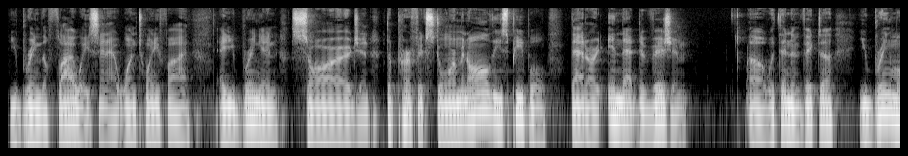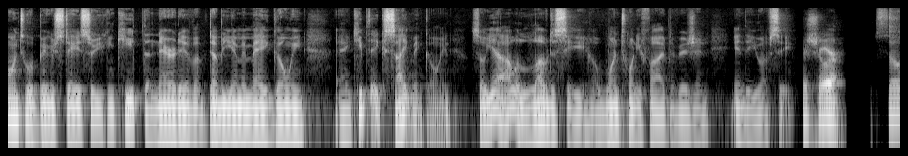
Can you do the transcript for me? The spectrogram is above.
you bring the flyweights in at 125 and you bring in Sarge and the Perfect Storm and all these people that are in that division. Uh, within Invicta, you bring them onto a bigger stage so you can keep the narrative of WMMA going and keep the excitement going. So yeah, I would love to see a 125 division in the UFC. For sure. So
